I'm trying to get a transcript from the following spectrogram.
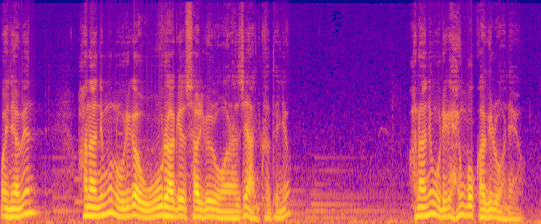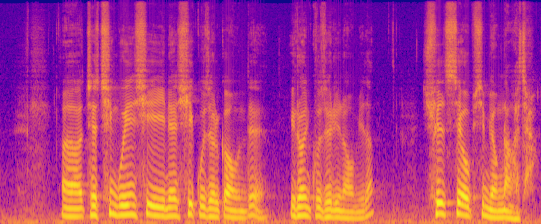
왜냐하면 하나님은 우리가 우울하게 살기를 원하지 않거든요. 하나님 우리가 행복하기를 원해요. 아, 제 친구인 시인의 시 구절 가운데 이런 구절이 나옵니다. 쉴 새 없이 명랑하자.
